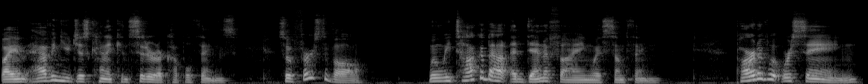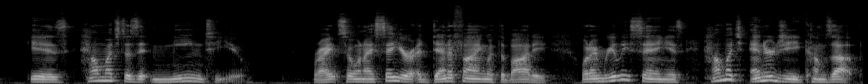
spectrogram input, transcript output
by having you just kind of consider a couple things. So, first of all, when we talk about identifying with something, part of what we're saying is how much does it mean to you? Right? So, when I say you're identifying with the body, what I'm really saying is how much energy comes up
